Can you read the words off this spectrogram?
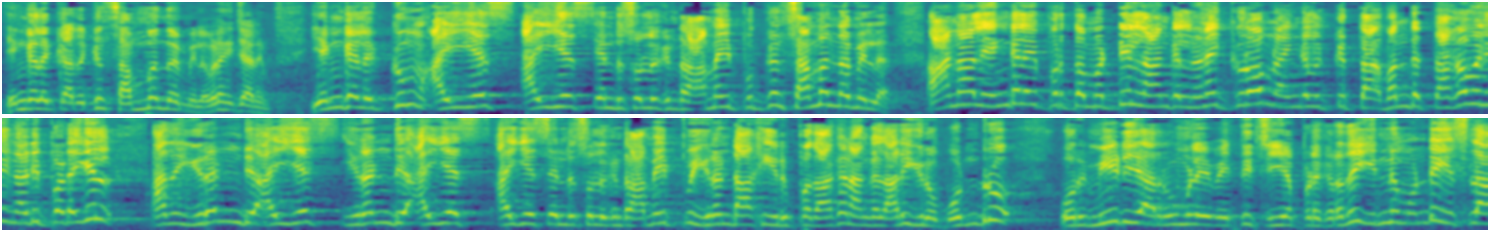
எங்களுக்கு அதுக்கு சம்பந்தம் இல்லை விளங்கிச்சாரு எங்களுக்கும் ஐஎஸ் ஐஎஸ் என்று சொல்லுகின்ற அமைப்புக்கும் சம்பந்தம் இல்லை ஆனால் எங்களை பொறுத்த மட்டில் நாங்கள் நினைக்கிறோம் எங்களுக்கு த- வந்த தகவலின் அடிப்படையில் அது இரண்டு ஐஎஸ் இரண்டு ஐஎஸ் ஐஎஸ் என்று சொல்லுகின்ற அமைப்பு இரண்டாக இருப்பதாக நாங்கள் அறிகிறோம். ஒன்று ஒரு மீடியா ரூமிலே வைத்து செய்யப்படுகிறது. இன்னும் ஒன்று இஸ்லா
